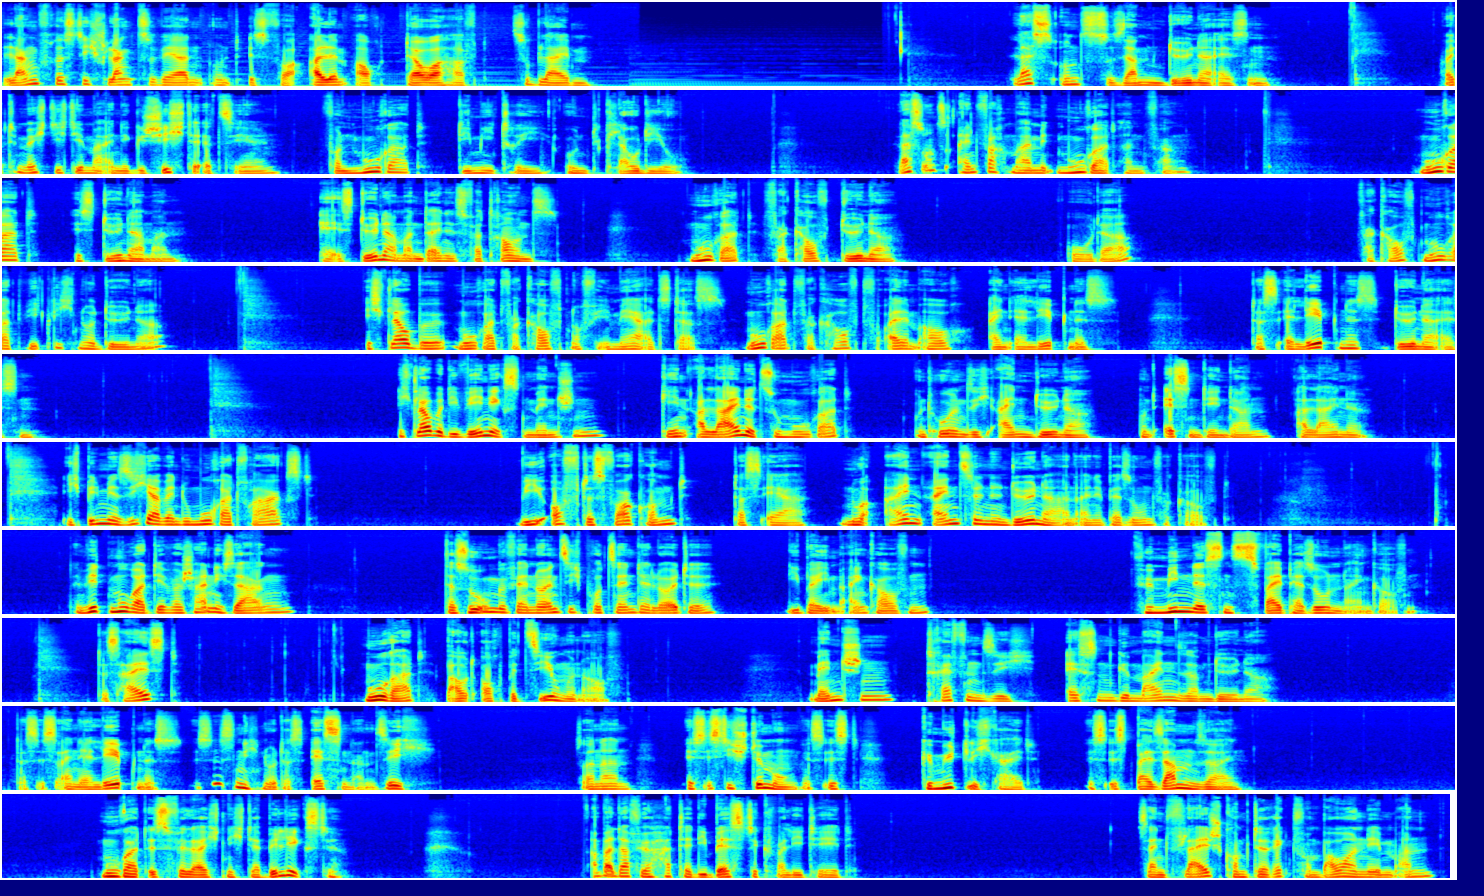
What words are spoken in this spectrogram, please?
langfristig schlank zu werden und es vor allem auch dauerhaft zu bleiben. Lass uns zusammen Döner essen. Heute möchte ich dir mal eine Geschichte erzählen von Murat, Dimitri und Claudio. Lass uns einfach mal mit Murat anfangen. Murat ist Dönermann. Er ist Dönermann deines Vertrauens. Murat verkauft Döner. Oder? Verkauft Murat wirklich nur Döner? Ich glaube, Murat verkauft noch viel mehr als das. Murat verkauft vor allem auch ein Erlebnis. Das Erlebnis Döner essen. Ich glaube, die wenigsten Menschen gehen alleine zu Murat und holen sich einen Döner und essen den dann alleine. Ich bin mir sicher, wenn du Murat fragst, wie oft es vorkommt, dass er nur einen einzelnen Döner an eine Person verkauft. Dann wird Murat dir wahrscheinlich sagen, dass so ungefähr 90% der Leute, die bei ihm einkaufen, für mindestens zwei Personen einkaufen. Das heißt, Murat baut auch Beziehungen auf. Menschen treffen sich, essen gemeinsam Döner. Das ist ein Erlebnis. Es ist nicht nur das Essen an sich, sondern es ist die Stimmung, es ist Gemütlichkeit, es ist Beisammensein. Murat ist vielleicht nicht der billigste, aber dafür hat er die beste Qualität. Sein Fleisch kommt direkt vom Bauern nebenan.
